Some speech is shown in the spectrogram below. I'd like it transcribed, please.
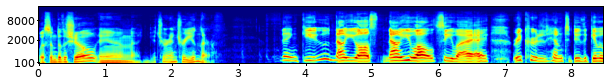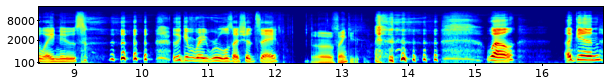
listen to the show and get your entry in there. Thank you. Now you all now you all see why I recruited him to do the giveaway news. the giveaway rules, I should say. Uh, thank you. well, again,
